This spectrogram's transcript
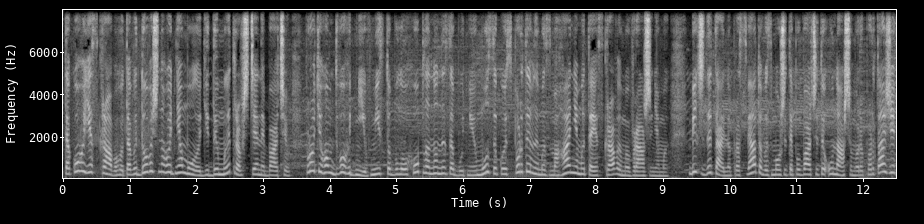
Такого яскравого та видовищного дня молоді Димитров ще не бачив. Протягом двох днів місто було охоплено незабутньою музикою, спортивними змаганнями та яскравими враженнями. Більш детально про свято ви зможете побачити у нашому репортажі,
